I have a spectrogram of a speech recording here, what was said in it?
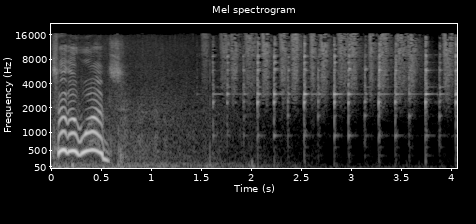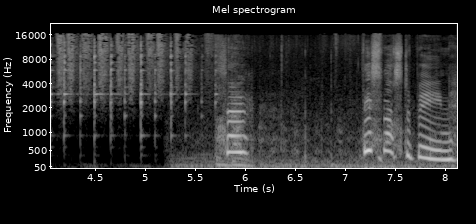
To the woods. So this must have been.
